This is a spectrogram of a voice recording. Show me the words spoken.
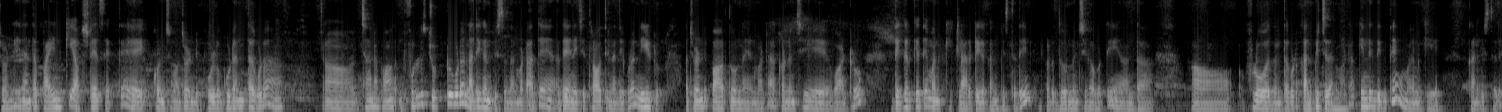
చూడండి ఇదంతా పైనకి అప్ స్టేర్స్ ఎక్కితే కొంచెం చూడండి ఫుల్ గుడి అంతా కూడా చాలా బాగా ఫుల్ చుట్టూ కూడా నది కనిపిస్తుంది అనమాట అదే అదే నీ చిత్రావతి నది కూడా నీళ్ళు. అది చూడండి పారుతూ ఉన్నాయన్నమాట. అక్కడ నుంచి వాటరు దగ్గరికి అయితే మనకి క్లారిటీగా కనిపిస్తుంది. ఇక్కడ దూరం నుంచి కాబట్టి అంత ఫ్లో అదంతా కూడా కనిపించదు అనమాట కిందికి దిగితే మనకి కనిపిస్తుంది.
